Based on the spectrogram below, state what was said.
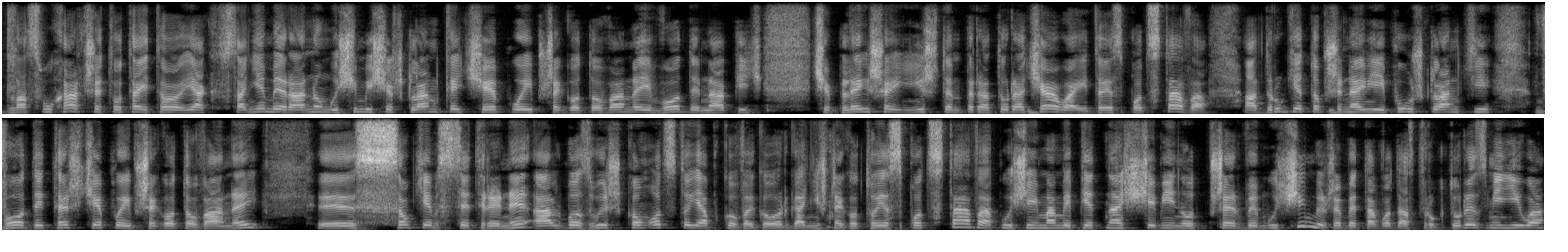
dla słuchaczy tutaj to jak wstaniemy rano, musimy się szklankę ciepłej, przygotowanej wody napić, cieplejszej niż temperatura ciała i to jest podstawa, a drugie to przynajmniej pół szklanki wody też ciepłej, przygotowanej, z sokiem z cytryny albo z łyżką octu jabłkowego organicznego. To jest podstawa. Później mamy 15 minut przerwy. Musimy, żeby ta woda strukturę zmieniła,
